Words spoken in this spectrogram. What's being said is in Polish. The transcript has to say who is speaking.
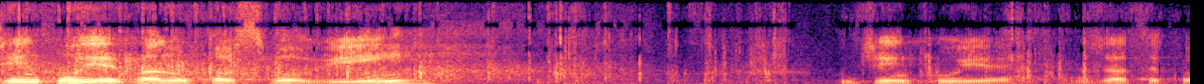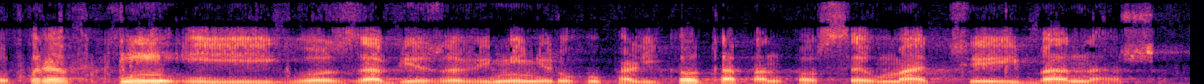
Speaker 1: Dziękuję panu posłowi. Dziękuję za te poprawki i głos zabierze w imieniu ruchu Palikota pan poseł Maciej Banasz.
